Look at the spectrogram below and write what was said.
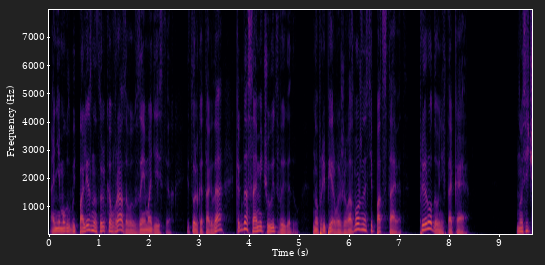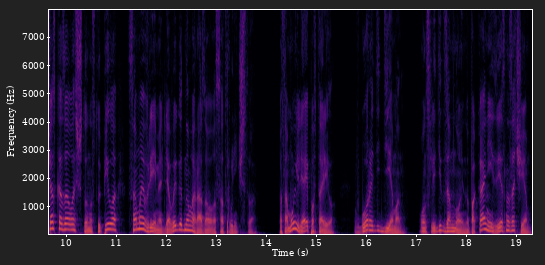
Они могут быть полезны только в разовых взаимодействиях, и только тогда, когда сами чуют выгоду, но при первой же возможности подставят. Природа у них такая. Но сейчас казалось, что наступило самое время для выгодного разового сотрудничества. Потому Илья и повторил. В городе демон. Он следит за мной, но пока неизвестно зачем.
